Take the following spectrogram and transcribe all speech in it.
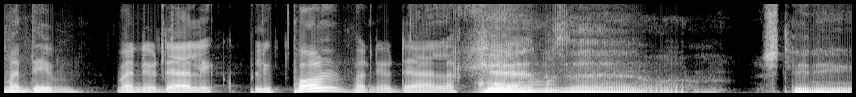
מדהים. ואני יודע ליפול, ואני יודע לקום. כן, זה... יש לי...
